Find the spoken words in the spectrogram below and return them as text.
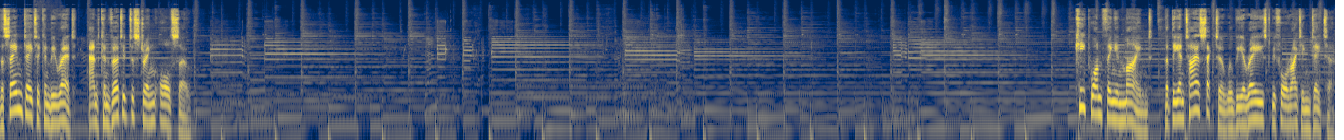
The same data can be read, and converted to string also. Keep one thing in mind, that the entire sector will be erased before writing data.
